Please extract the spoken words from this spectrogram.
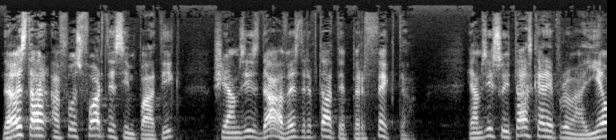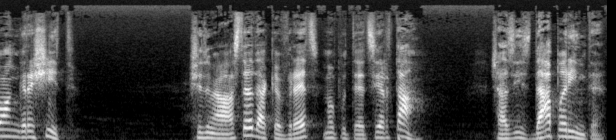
Dar ăsta a fost foarte simpatic și i-am zis, da, aveți dreptate, perfectă. I-am zis, uitați care e problema, eu am greșit. Și dumneavoastră, dacă vreți, mă puteți ierta. Și a zis, da, părinte,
